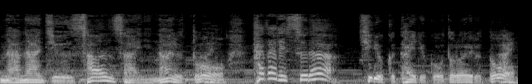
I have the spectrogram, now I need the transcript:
73歳になると、はいただですら、気力、体力衰えると、はい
